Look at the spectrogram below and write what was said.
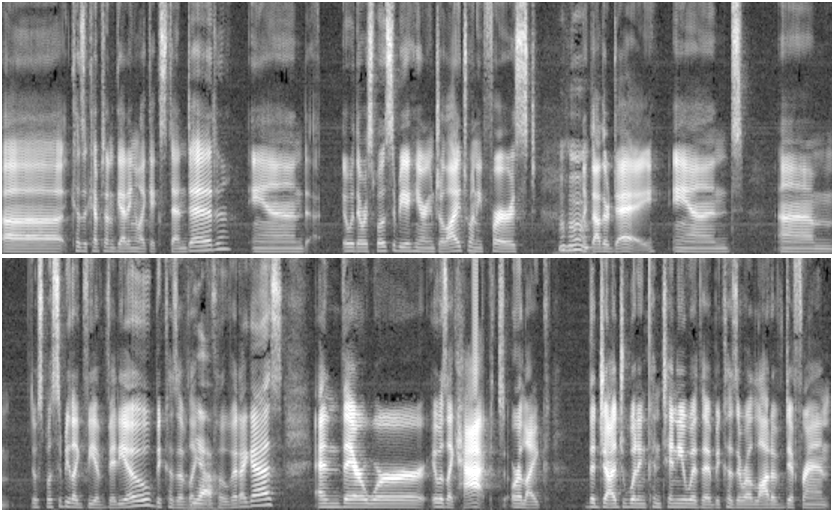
Uh cuz it kept on getting like extended and it, there was supposed to be a hearing July 21st like the other day and um it was supposed to be like via video because of like Yeah. COVID, I guess. And there were, it was like hacked or like the judge wouldn't continue with it because there were a lot of different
